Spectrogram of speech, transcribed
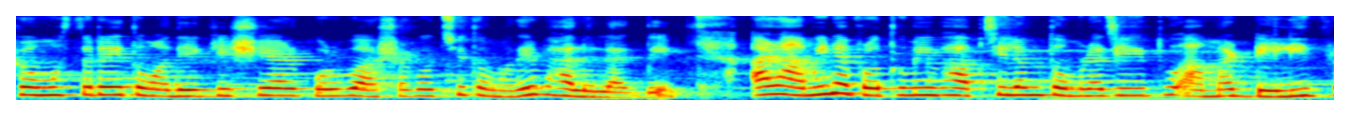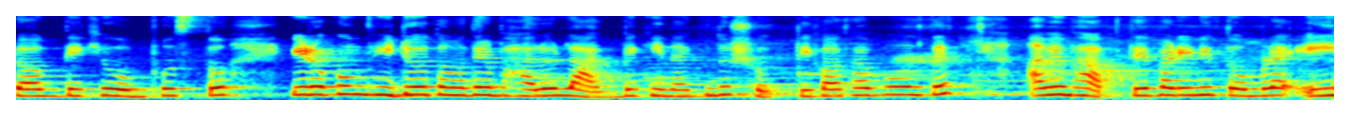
সমস্তটাই তোমাদেরকে শেয়ার করব। আশা করছি তোমাদের ভালো লাগবে। আর আমি না প্রথমেই ভাবছিলাম তোমরা যেহেতু আমার ডেলি ব্লগ দেখে অভ্যস্ত, এরকম ভিডিও তোমাদের ভালো লাগবে কি না কিন্তু সত্যি কথা বলতে আমি ভাবতে পারিনি তোমরা এই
